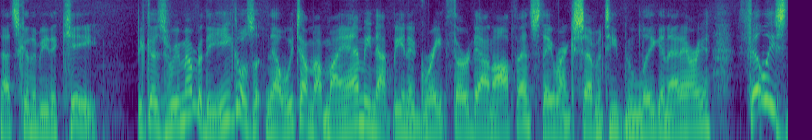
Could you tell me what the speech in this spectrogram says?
That's going to be the key. Because remember, the Eagles, now we talk about Miami not being a great third down offense. They rank 17th in the league in that area. Philly's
